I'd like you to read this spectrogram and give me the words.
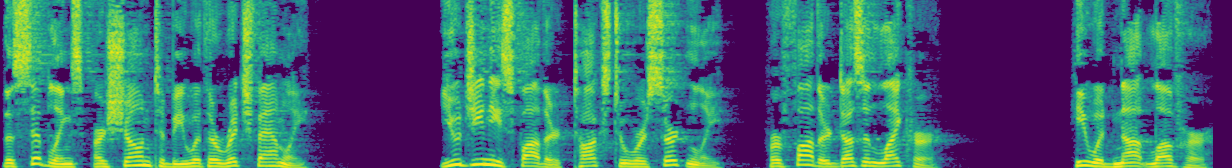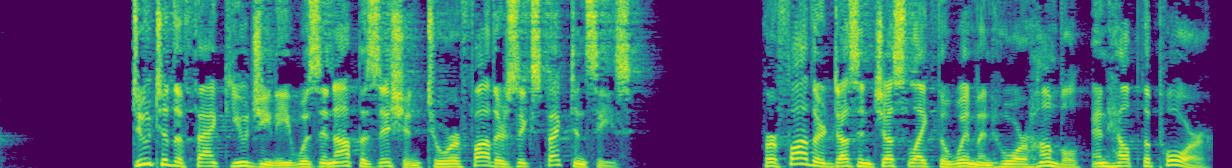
The siblings are shown to be with a rich family. Eugenie's father talks to her certainly, her father doesn't like her. He would not love her. Due to the fact Eugenie was in opposition to her father's expectancies. Her father doesn't just like the women who are humble and help the poor.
